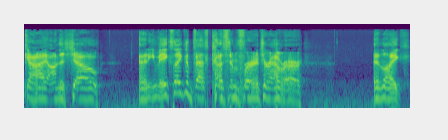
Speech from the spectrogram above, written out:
guy on the show, and he makes like the best custom furniture ever. And like,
